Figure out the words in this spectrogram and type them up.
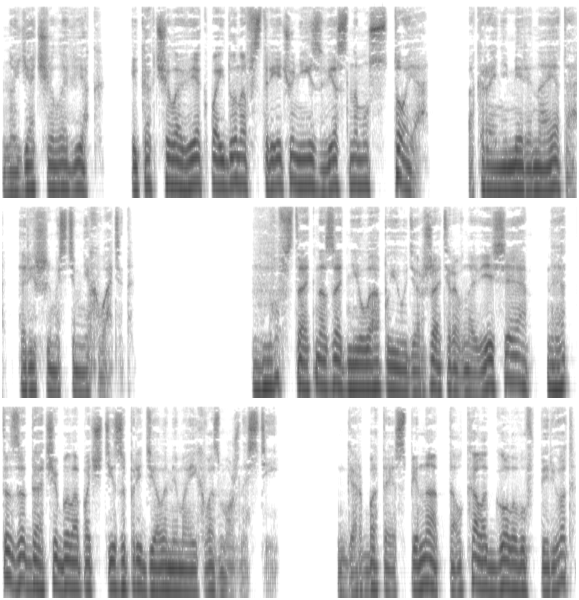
Но я человек, и как человек пойду навстречу неизвестному стоя. По крайней мере, на это решимости мне хватит. Но встать на задние лапы и удержать равновесие — эта задача была почти за пределами моих возможностей. Горбатая спина толкала голову вперед,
